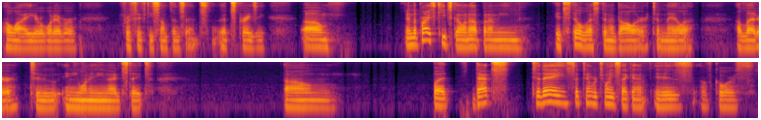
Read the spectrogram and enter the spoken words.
Hawaii or whatever for 50 something cents. That's crazy. Um, and the price keeps going up, but I mean, it's still less than a dollar to mail a, a letter to anyone in the United States. Um, but that's today, September 22nd, is, of course,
